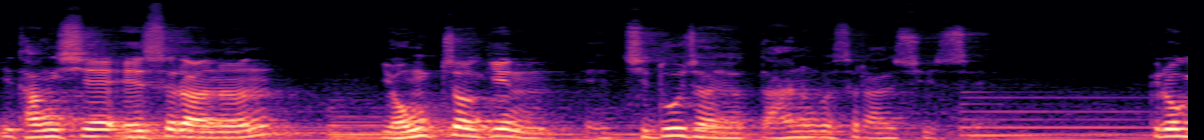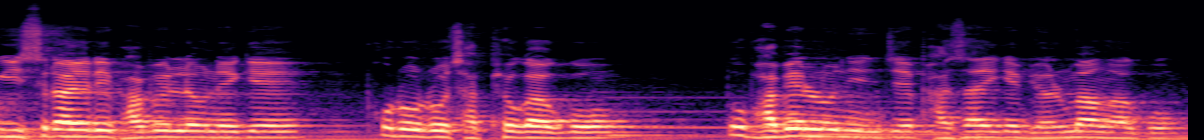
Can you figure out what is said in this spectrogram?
이 당시에 에스라는 영적인 지도자였다 하는 것을 알 수 있어요. 비록 이스라엘이 바벨론에게 포로로 잡혀가고 또 바벨론이 이제 바사에게 멸망하고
